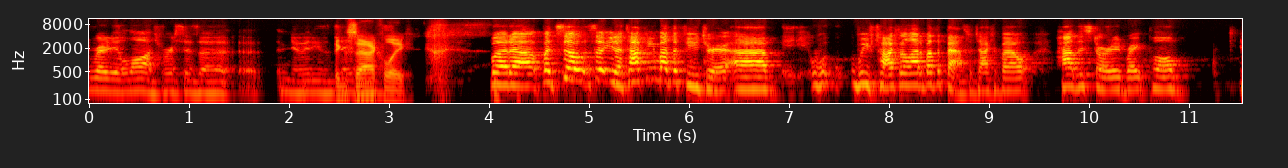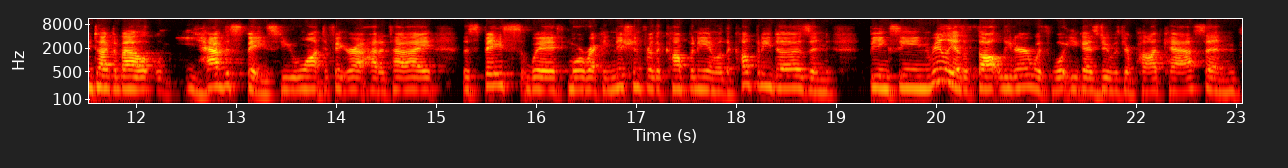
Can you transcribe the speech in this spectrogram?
ready to launch versus a, a annuities. exactly but uh, but so so you know, talking about the future, uh, w- we've talked a lot about the past. We talked about how this started, right, Paul? you talked about you have the space you want to figure out how to tie the space with more recognition for the company and what the company does and being seen really as a thought leader with what you guys do with your podcasts and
